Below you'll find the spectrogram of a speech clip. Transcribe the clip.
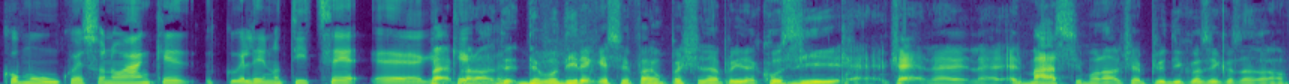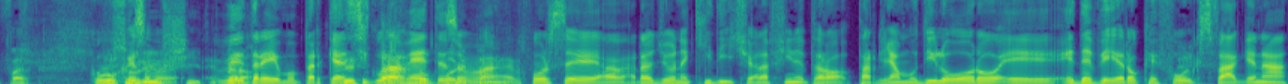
comunque sono anche quelle notizie... Eh, Beh, che... però de- devo dire che se fai un pesce d'aprile così, eh, cioè è, è, il massimo, no? Cioè più di così cosa dovevano fare? Comunque sono riusciti. Vedremo perché sicuramente insomma, forse ha ragione chi dice alla fine però parliamo di loro e, ed è vero che Volkswagen ha,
